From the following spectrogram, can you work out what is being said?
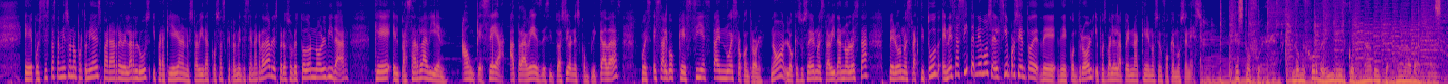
eh, pues estas también son oportunidades para revelar luz y para que lleguen a nuestra vida cosas que realmente sean agradables, pero sobre todo no olvidar que el pasarla bien, aunque sea a través de situaciones complicadas, pues es algo que sí está en nuestro control, ¿no? Lo que sucede en nuestra vida no lo está, pero nuestra actitud, en esa sí tenemos el 100% de, de control y pues vale la pena que nos enfoquemos en eso. Esto fue lo mejor de Ingrid Coronado y Tamara Vargas.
